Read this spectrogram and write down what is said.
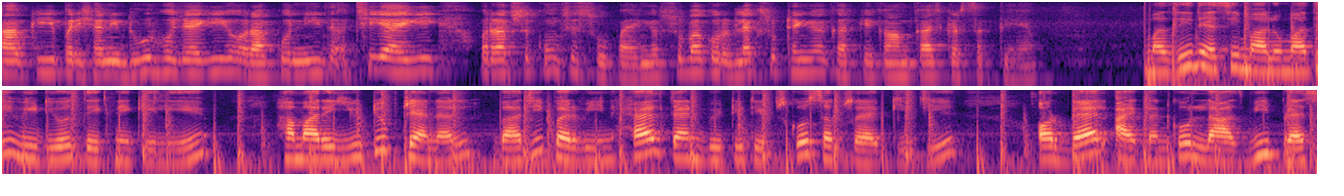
आपकी ये परेशानी दूर हो जाएगी और आपको नींद अच्छी आएगी और आप सुकून से सो पाएँगे। सुबह को रिलैक्स उठेंगे घर के काम काज कर सकते हैं। मज़ीद ऐसी मालूमती वीडियोस देखने के लिए हमारे YouTube channel Baji Parveen health and beauty tips को सब्सक्राइब कीजिए और बेल आइकन को लाजमी प्रेस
